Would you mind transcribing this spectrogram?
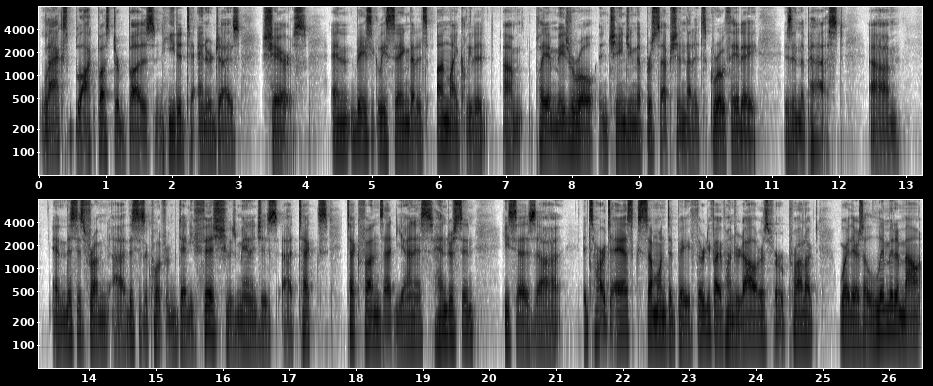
lacks blockbuster buzz needed to energize shares, and basically saying that it's unlikely to um, play a major role in changing the perception that its growth heyday is in the past. Um, and this is from uh, this is a quote from Denny Fish, who manages uh, tech tech funds at Janus Henderson. He says uh, it's hard to ask someone to pay thirty five hundred dollars for a product where there's a limited amount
